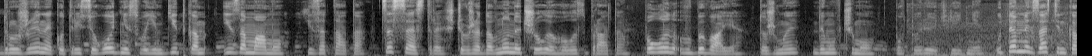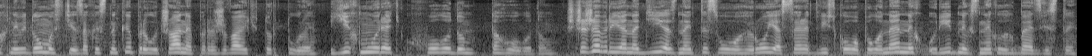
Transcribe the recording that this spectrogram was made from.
дружини, котрі сьогодні своїм діткам і за маму, і за тата. Це сестри, що вже давно не чули голос брата. Полон вбиває, тож ми не мовчимо, повторюють рідні. У темних застінках невідомості захисники прилучани переживають тортури. Їх морять холодом та голодом. Ще жевріє надія знайти свого героя серед військовополонених у рідних зниклих безвісти.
